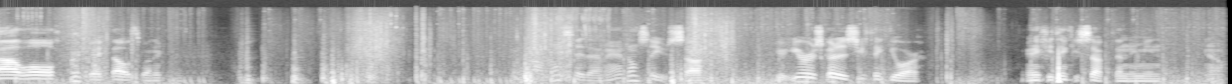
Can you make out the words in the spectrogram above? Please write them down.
Ah, lol. Okay, that was funny. Oh, don't say that, man. Don't say you suck. You're, you're as good as you think you are. And if you think you suck, then I mean, you know.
